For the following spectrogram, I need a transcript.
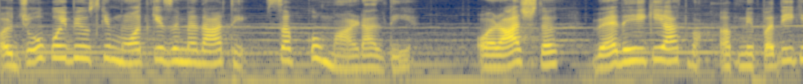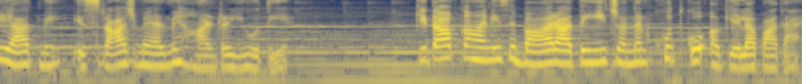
और जो कोई भी उसकी मौत के जिम्मेदार थे, सबको मार डालती है। और आज तक वैदेही की आत्मा अपने पति की याद में इस राजमहल में हांड रही होती है। किताब कहानी से बाहर आते ही चंदन खुद को अकेला पाता है,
